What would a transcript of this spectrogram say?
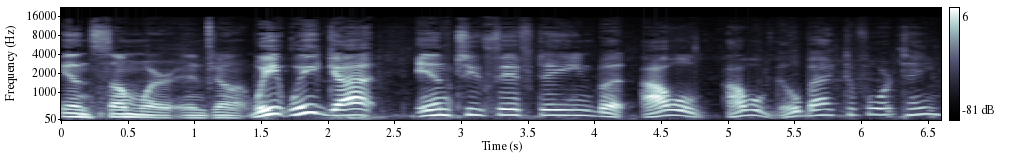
in somewhere in John. We we got into fifteen, but I will I will go back to fourteen.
